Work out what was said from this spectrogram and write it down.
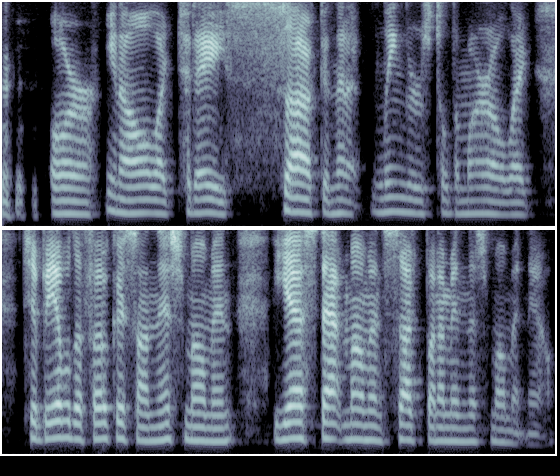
or you know like today sucked and then it lingers till tomorrow like to be able to focus on this moment yes that moment sucked but i'm in this moment now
